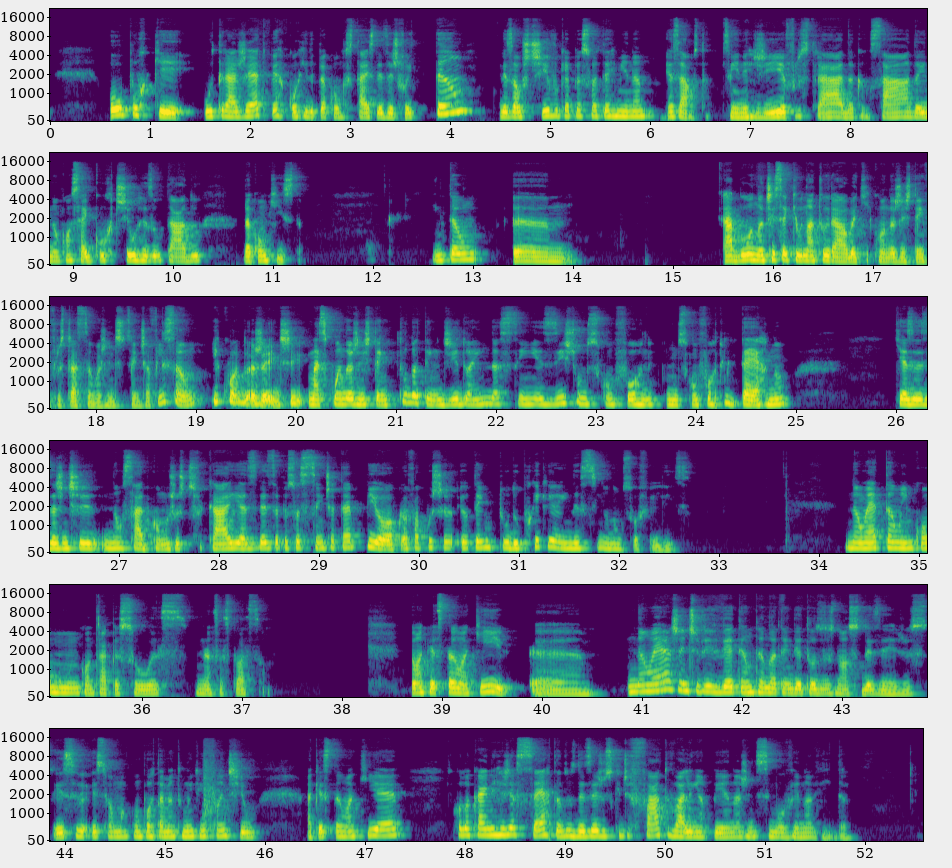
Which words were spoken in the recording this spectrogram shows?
Ou porque o trajeto percorrido para conquistar esse desejo foi tão exaustivo que a pessoa termina exausta, sem energia, frustrada, cansada e não consegue curtir o resultado da conquista. Então, a boa notícia é que o natural é que quando a gente tem frustração, a gente sente aflição, e quando a gente, mas quando a gente tem tudo atendido, ainda assim existe um desconforto, um desconforto interno que às vezes a gente não sabe como justificar e às vezes a pessoa se sente até pior, porque ela fala, puxa, eu tenho tudo, por que, que ainda assim eu não sou feliz? Não é tão incomum encontrar pessoas nessa situação. Então, a questão aqui é, não é a gente viver tentando atender todos os nossos desejos. Esse, esse é um comportamento muito infantil. A questão aqui é colocar a energia certa dos desejos que de fato valem a pena a gente se mover na vida.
